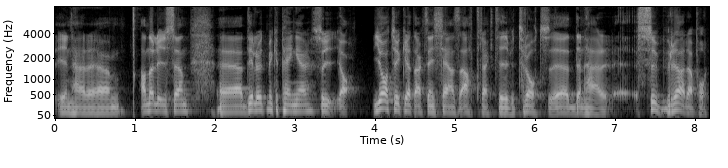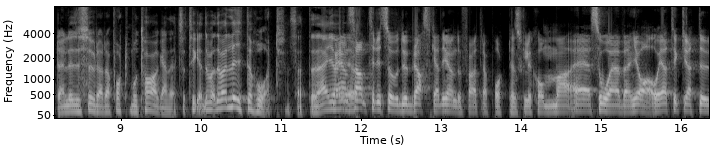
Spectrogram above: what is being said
i den här eh, analysen. Eh, dela ut mycket pengar. Så ja, Jag tycker att aktien känns attraktiv trots eh, den här sura rapporten, eller det sura rapportmottagandet. Så tycker jag det var, det var lite hårt. Att, nej, jag, Men samtidigt så du braskade ju ändå för att rapporten skulle komma. Eh, så även jag. Och jag tycker att du,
